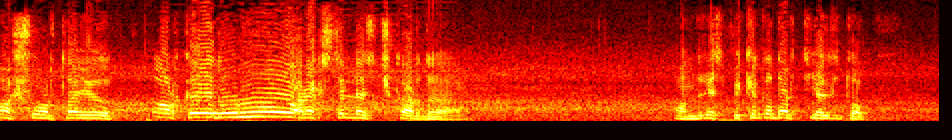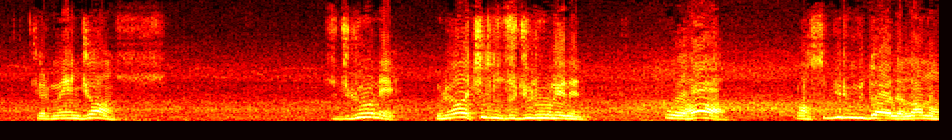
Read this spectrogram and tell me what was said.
Açtı ortayı. Arkaya doğru. Alex Telles çıkardı. Andres Beck'e kadar geldi top. Jermaine Jones. Zuculuni. Bu ne açıldı Zuculuni'nin? Oha. Nasıl bir müdahale lan o?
